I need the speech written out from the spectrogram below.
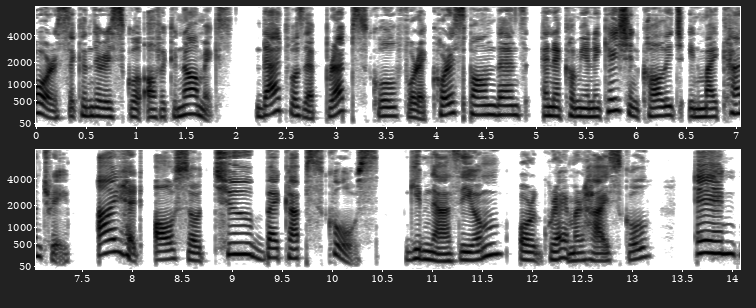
or secondary school of economics. That was a prep school for a correspondence and a communication college in my country. I had also two backup schools, gymnasium or grammar high school and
